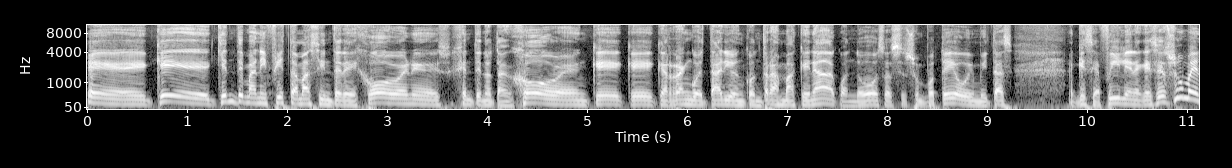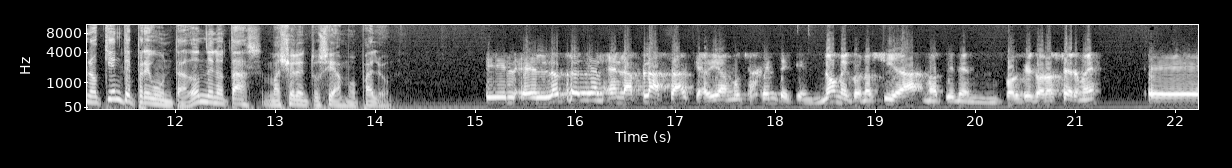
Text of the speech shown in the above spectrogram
Eh, ¿qué, ¿Quién te manifiesta más interés? ¿Jóvenes? ¿Gente no tan joven? ¿Qué, qué, rango etario encontrás más que nada cuando vos haces un poteo invitas a que se afilen, a que se sumen? ¿O quién te pregunta? ¿Dónde notás mayor entusiasmo, Palo? El, el, otro día en la plaza, que había mucha gente que no me conocía, no tienen por qué conocerme, eh,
